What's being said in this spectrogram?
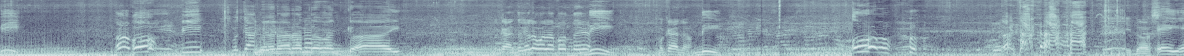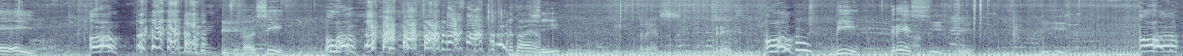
D. Oh, D. Magkano? Nararamdaman ko ay Magkano? Lang, wala pa tayo. D. Magkano? D. Oh! A, A, A. Oh! uh, C. Oh! Ano tayo? Si? Tres. Tres. Oh! B. Tres. Bigi. Oh!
